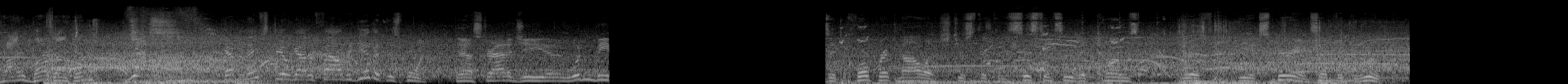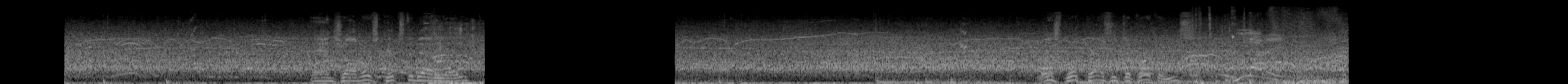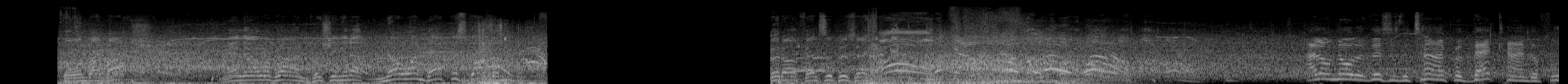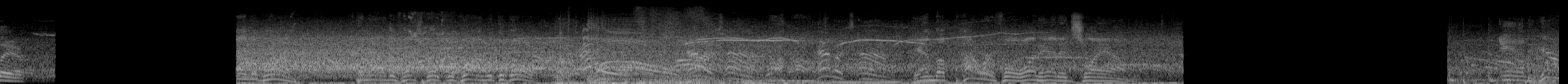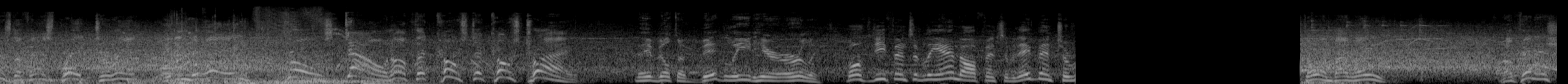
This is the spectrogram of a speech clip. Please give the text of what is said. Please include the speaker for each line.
Speaker 1: Drive by Duncan. Yes!
Speaker 2: Kevin, they've still got a foul to give at this point.
Speaker 3: Yeah, strategy uh, wouldn't be it corporate knowledge, just the consistency that comes with the experience of the group.
Speaker 1: And Chalmers kicks to Battier. Westbrook passes to Perkins. By Bosh. And now LeBron pushing it up. No one back to stop him. Good offensive possession. Oh, look out!
Speaker 2: I don't know that this is the time for that kind of flair.
Speaker 1: LeBron. And now the fast break. LeBron with the ball. Oh!
Speaker 2: Hammer time!
Speaker 1: And the powerful one-handed slam. And here's the fast break. Durant leading the way. Throws down off the coast-to-coast try.
Speaker 3: They've built a big lead here early.
Speaker 2: Both defensively and offensively. They've been terrific.
Speaker 1: Stolen by Wade. The finish.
